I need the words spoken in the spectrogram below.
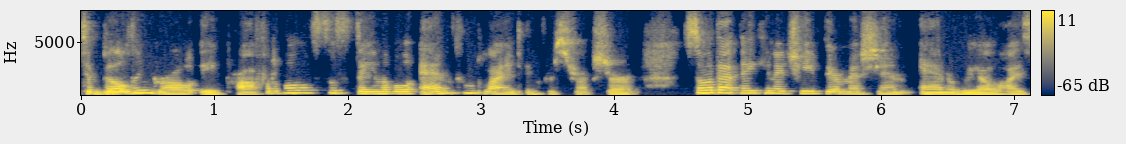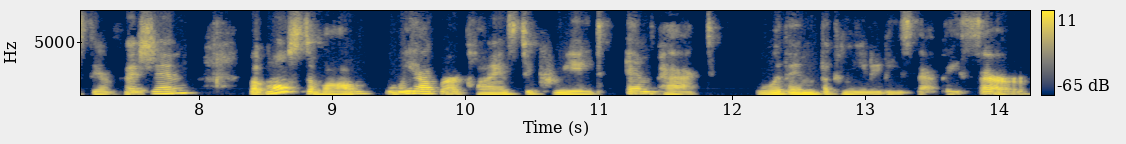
to build and grow a profitable, sustainable, and compliant infrastructure so that they can achieve their mission and realize their vision. But most of all, we help our clients to create impact within the communities that they serve.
